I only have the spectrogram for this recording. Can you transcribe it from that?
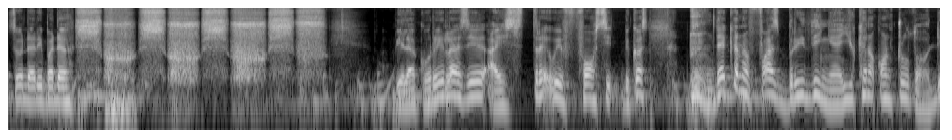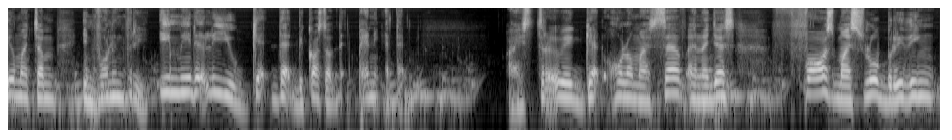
So daripada bila aku realise je, I straight away force it because that kind of fast breathing eh, you cannot control tau. Dia macam involuntary. Immediately you get that because of that panic attack. I straight away get hold of myself and I just force my slow breathing,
